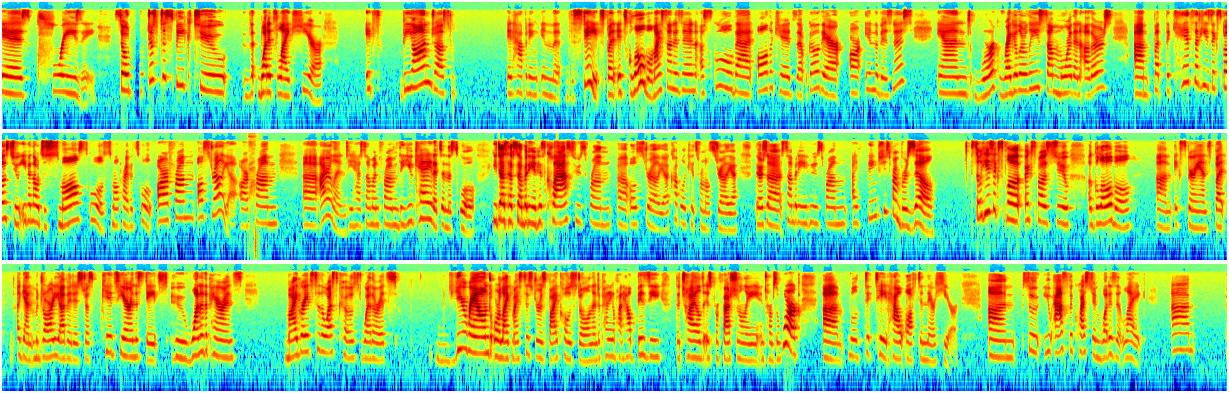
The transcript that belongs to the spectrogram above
is crazy. So, just to speak to the, what it's like here, it's beyond just it happening in the, the states but it's global. My son is in a school that all the kids that go there are in the business and work regularly some more than others. Um, but the kids that he's exposed to even though it's a small school small private school are from australia are from uh, ireland he has someone from the uk that's in the school he does have somebody in his class who's from uh, Australia, a couple of kids from Australia. There's uh, somebody who's from, I think she's from Brazil. So he's exposed to a global um, experience, but again, majority of it is just kids here in the states who one of the parents migrates to the West Coast, whether it's year round or like my sister is bi-coastal and then depending upon how busy the child is professionally in terms of work um, will dictate how often they're here. Um, so you ask the question what is it like? Um,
